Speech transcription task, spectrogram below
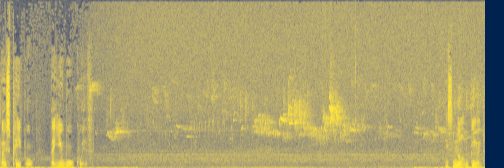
those people that you walk with. It's not good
